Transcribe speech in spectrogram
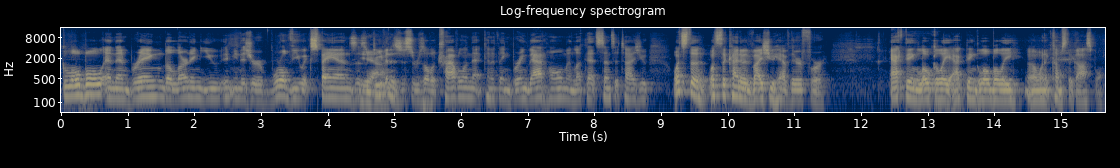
global and then bring the learning you, I mean, as your worldview expands, as yeah. even as just a result of travel and that kind of thing, bring that home and let that sensitize you? What's the, what's the kind of advice you have there for acting locally, acting globally uh, when it comes to the gospel?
